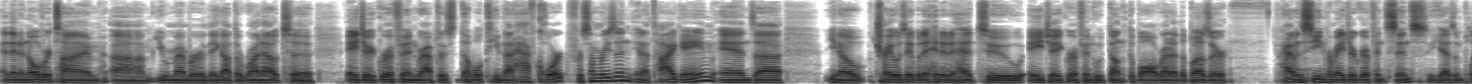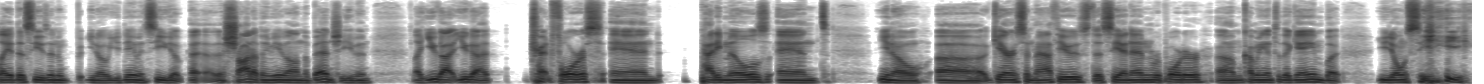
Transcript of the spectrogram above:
And then in overtime, um, you remember they got the run out to AJ Griffin. Raptors double teamed that half court for some reason in a tie game. And, uh, you know, Trae was able to hit it ahead to AJ Griffin, who dunked the ball right at the buzzer. Haven't seen from AJ Griffin since he hasn't played this season. You know, you didn't even see a, a shot of him even on the bench. Even like you got you got Trent Forrest and Patty Mills and you know, uh, Garrison Matthews, the CNN reporter, um, coming into the game, but you don't see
